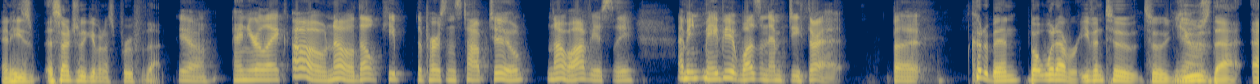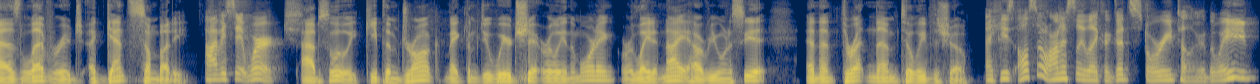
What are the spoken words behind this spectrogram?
And he's essentially given us proof of that. Yeah. And you're like, oh, no, they'll keep the person's top two. No, obviously. I mean, maybe it was an empty threat, but Could have been, but whatever. Even to to Yeah. use that as leverage against somebody, obviously it worked. absolutely. Keep them drunk, make them do weird shit early in the morning or late at night, however you want to see it, and then threaten them to leave the show. Uh, He's also honestly like a good storyteller. The way he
